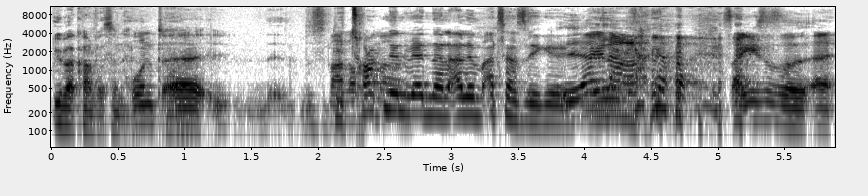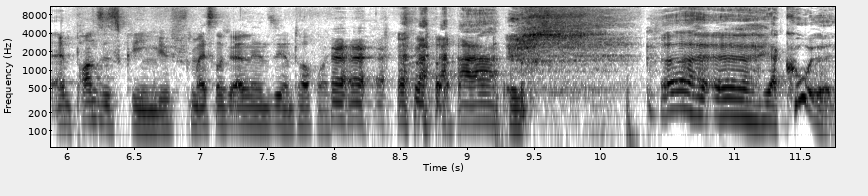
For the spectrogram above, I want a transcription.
überkonfessionell. Und äh, das war Die Trockenen werden dann alle im Attersee Ja, genau. das ist eigentlich so äh, ein Ponzi-Scheme. Wir schmeißen euch alle in den See und tauchen euch. Äh, ja, cool.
